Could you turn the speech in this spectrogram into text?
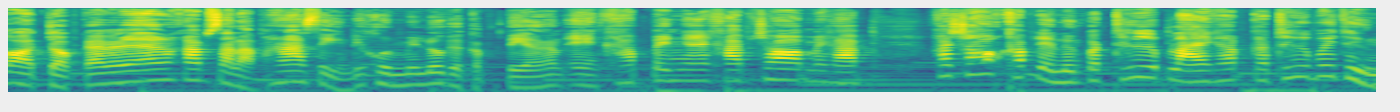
ก็จบกันไปแล้วนะครับสำหรับ 5 สิ่งที่คุณไม่รู้เกี่ยวกับเตียงนั่นเองครับ เป็นไงครับชอบไหมครับ ถ้าชอบครับอย่าลืมกระทืบไลค์ครับ กระทืบไปถึง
